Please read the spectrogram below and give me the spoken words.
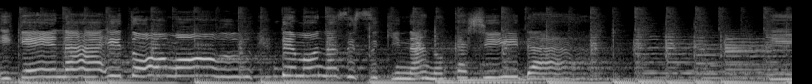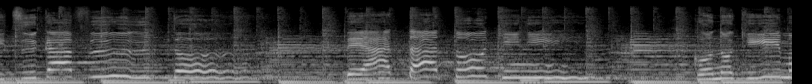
いけないと思う。でもなぜ好きなのかしら。いつかふっと出会った時にこの気持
